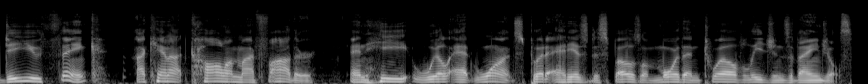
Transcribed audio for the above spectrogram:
Do you think I cannot call on my Father and he will at once put at his disposal more than 12 legions of angels?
